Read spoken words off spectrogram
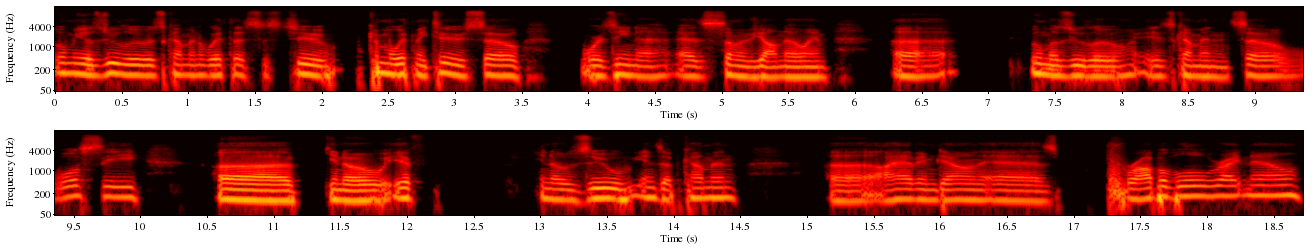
Umio Zulu is coming with us as too, coming with me too. So or Zena, as some of y'all know him. Uh, Uma Zulu is coming, so we'll see. Uh, you know, if you know Zoo ends up coming, uh, I have him down as probable right now.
